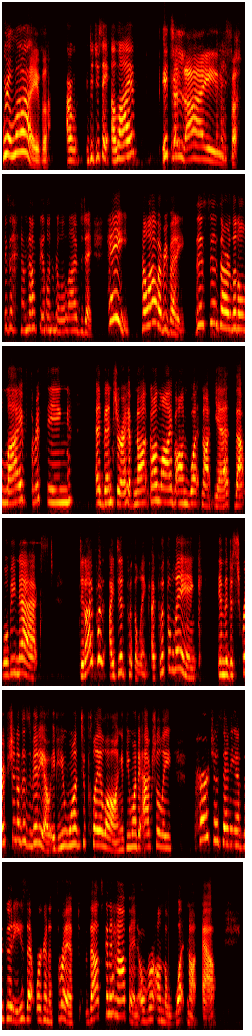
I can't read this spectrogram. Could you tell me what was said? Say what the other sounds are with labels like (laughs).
We're alive. Are did you say alive? It's alive. (laughs) Because I'm not feeling real alive today. Hey, hello everybody. This is our little live thrifting adventure. I have not gone live on whatnot yet. That will be next. Did I put I did put the link. I put the link in the description of this video. If you want to play along, if you want to actually purchase any of the goodies that we're going to thrift, that's going to happen over on the Whatnot app.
